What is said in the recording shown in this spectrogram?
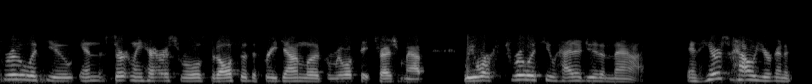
through with you in certainly Harris Rules, but also the free download from Real Estate Treasure Map. We work through with you how to do the math. And here's how you're going to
